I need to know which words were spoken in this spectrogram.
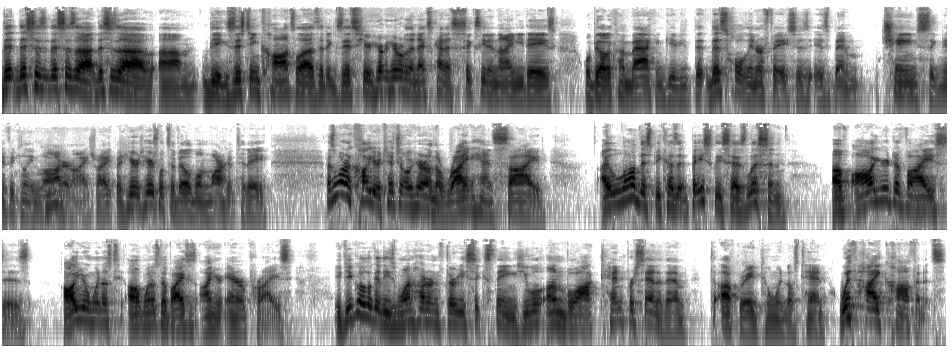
th- this is this is a this is a um, the existing console as it exists here. here. Here over the next kind of 60 to 90 days, we'll be able to come back and give you th- this whole interface is is been changed significantly and mm-hmm. modernized, right? But here, here's what's available in market today. I just want to call your attention over here on the right hand side. I love this because it basically says, listen, of all your devices, all your Windows all Windows devices on your enterprise if you go look at these 136 things, you will unblock 10% of them to upgrade to Windows 10 with high confidence.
